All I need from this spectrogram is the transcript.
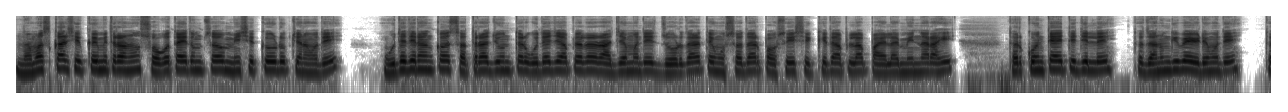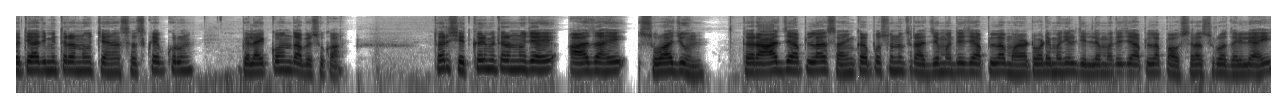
नमस्कार शेतकरी मित्रांनो स्वागत आहे तुमचं मी शेतकरी यूट्यूब चॅनलमध्ये उद्या दिनांक सतरा जून तर उद्या जे आपल्याला राज्यामध्ये जोरदार ते मुसळधार पावसाची शक्यता आपल्याला पाहायला मिळणार आहे. तर कोणते आहेत ते जिल्हे तर जाणून घेऊया व्हिडिओमध्ये तर त्याआधी मित्रांनो channel subscribe bell icon icon आयकॉन दाबायचो तर शेतकरी मित्रांनो जे आहे आज आहे सोळा जून. तर आज जे आपला सायंकाळपासूनच राज्यामध्ये जे आपला मराठवाड्यामधील जिल्ह्यामध्ये जे आपला पावसाला सुरुवात झालेली आहे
